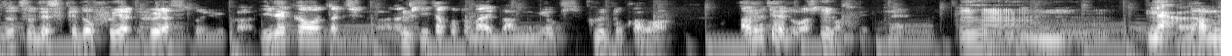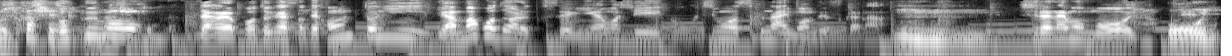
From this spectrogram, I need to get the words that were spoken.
ずつですけど増や増やすというか、入れ替わったりしながら、うん聞いたことない番組を聞くとかは、ある程度はしてますけどね。うん。なるほど。難しいですね僕もだから、ポッドキャストって本当に山ほどあるくせにやましい告知も少ないもんですから、うんうん知らないもんも多い。うん。多い。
